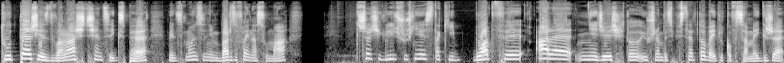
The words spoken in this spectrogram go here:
Tu też jest 12 tysięcy XP, więc moim zdaniem bardzo fajna suma. Trzeci glitch już nie jest taki łatwy, ale nie dzieje się to już na wyspie startowej, tylko w samej grze.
